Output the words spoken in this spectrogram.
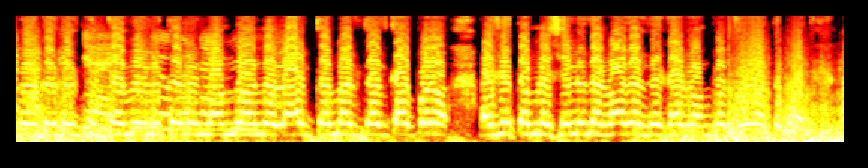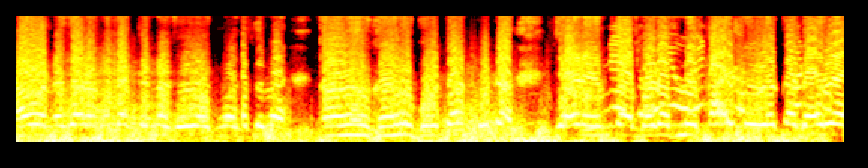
તમારા તમે મિત્રો નામનો અને લાઈક કમેન્ટ સબસ્ક્રાઈબ કરો. હજી તમને છેલ્લી વાર વાદળ દેખાડું અમને જોવો તમે આવો નજારો બધા તમે જોવો જ તમે. ઘણો ઘણો ગોટા ગોટા. જ્યારે એમના બરફની પાઇપ એક ધારે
